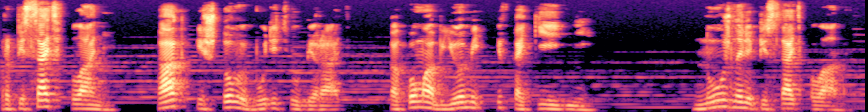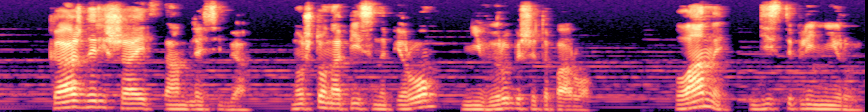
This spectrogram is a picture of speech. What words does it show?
прописать в плане, как и что вы будете убирать, в каком объеме и в какие дни. Нужно ли писать планы? Каждый решает сам для себя. Но что написано пером, не вырубишь и топором. Планы дисциплинируют.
